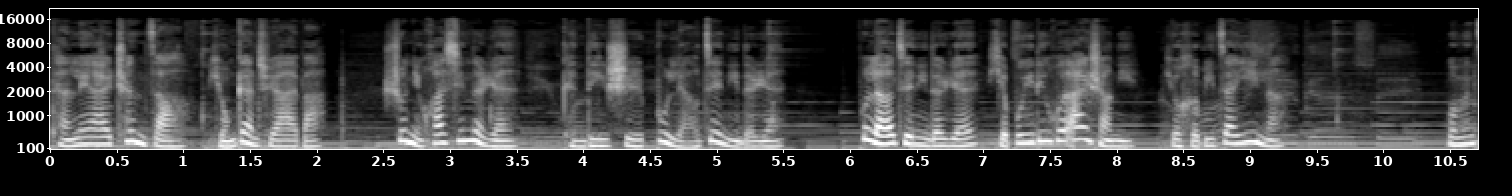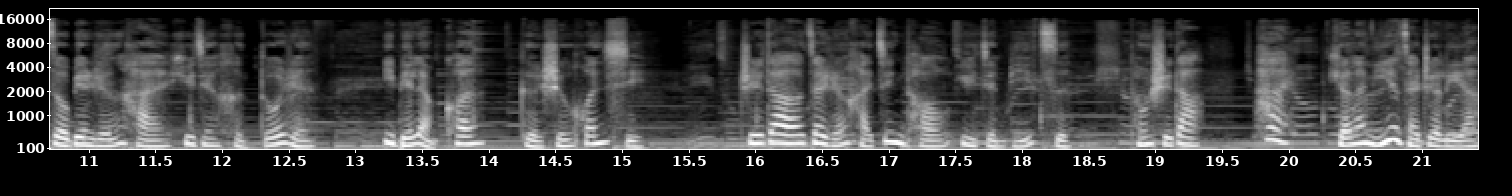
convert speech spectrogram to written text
谈恋爱趁早，勇敢去爱吧。说你花心的人，肯定是不了解你的人，不了解你的人也不一定会爱上你，又何必在意呢？我们走遍人海，遇见很多人，一别两宽，各生欢喜，直到在人海尽头遇见彼此，同时道：“嗨。”原来你也在这里啊！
